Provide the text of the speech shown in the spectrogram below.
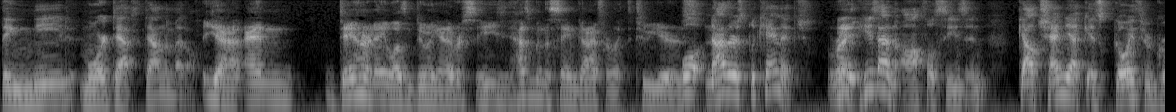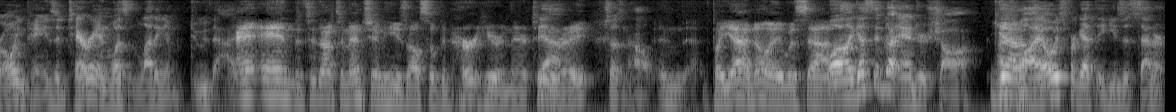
They need more depth down the middle. Yeah, and Desharnais wasn't doing it ever. He hasn't been the same guy for like the two years. Well, neither is Plekanec. Right. He, he's had an awful season. Galchenyuk is going through growing pains, and Therien wasn't letting him do that. and, and to, not to mention, he's also been hurt here and there too, Yeah. right? which doesn't help. And but yeah, no, it was. Uh, Well, I guess they've got Andrew Shaw. as Yeah. well. I always forget that he's a center.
